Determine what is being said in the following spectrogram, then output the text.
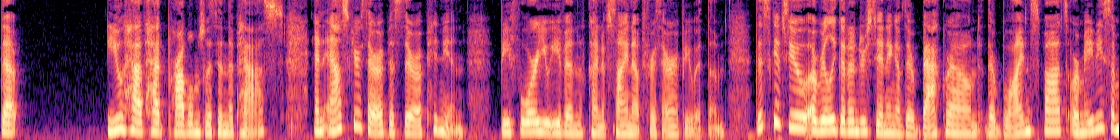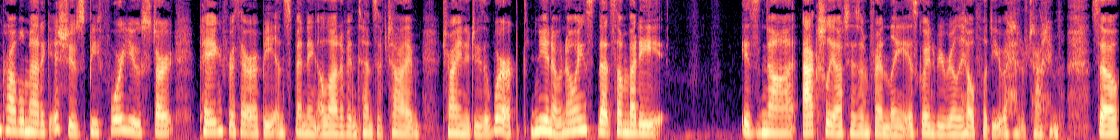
that you have had problems with in the past and ask your therapist their opinion before you even kind of sign up for therapy with them. This gives you a really good understanding of their background, their blind spots, or maybe some problematic issues before you start paying for therapy and spending a lot of intensive time trying to do the work. You know, knowing that somebody is not actually autism friendly is going to be really helpful to you ahead of time. So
